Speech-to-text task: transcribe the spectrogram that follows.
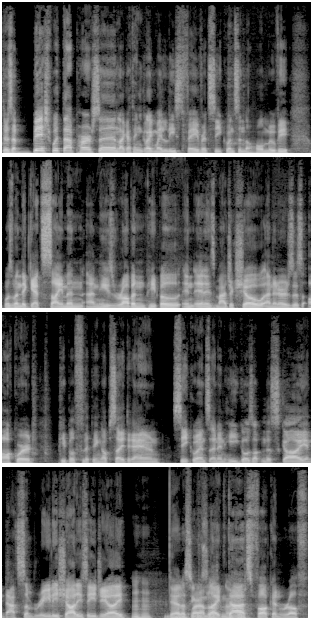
There's a bit with that person. Like I think like my least favorite sequence in the whole movie was when they get Simon and he's robbing people in in his magic show, and then there's this awkward people flipping upside down sequence, and then he goes up in the sky, and that's some really shoddy CGI. hmm Yeah, that's where I'm like, not good. that's fucking rough.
